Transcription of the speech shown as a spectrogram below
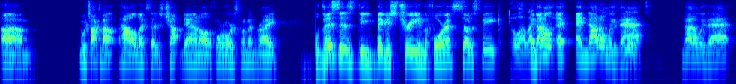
um, we talked about how Alexa has chopped down all the four horsewomen, right? Well, this is the biggest tree in the forest, so to speak. Oh, I like and not that. only and not only that, not only that,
